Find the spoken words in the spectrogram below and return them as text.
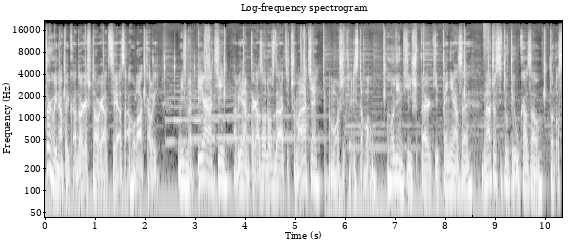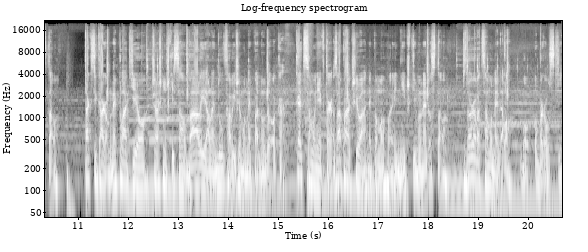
Vtrhli napríklad do reštaurácie a zahulákali. My sme piráti a vy nám teraz odovzdáte, čo máte a môžete ísť domov. Hodinky, šperky, peniaze, na čo si Tuty ukázal, to dostal. Taxikárom neplatil, čašničky sa ho báli a len dúfali, že mu nepadnú do oka. Keď sa mu niektorá zapáčila, nepomohlo jej nič, kým ju nedostal. Vzdorovať sa mu nedalo, bol obrovský.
